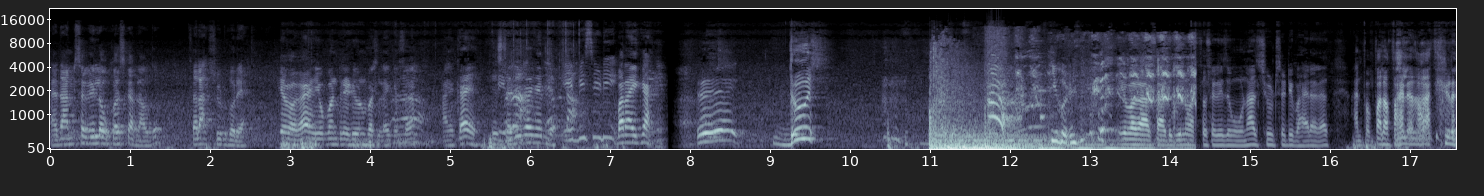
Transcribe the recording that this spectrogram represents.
नाही तर आम्ही सगळे लवकरच करणार होतो. चला शूट करूया. हे बघा हे पण रेडी होऊन बसलाय कसं आणि काय? हे स्टडी काय घेतलं? बरं ऐका. ए, हे बघा साडेतीन वाजता सगळे जण उन्हात शूटसाठी बाहेर आल्यात आणि पप्पाला पाहिलं बघा तिकडं.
